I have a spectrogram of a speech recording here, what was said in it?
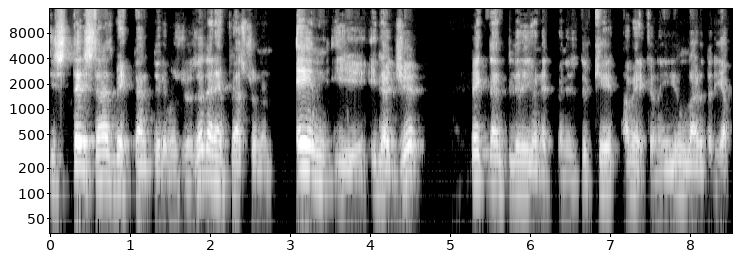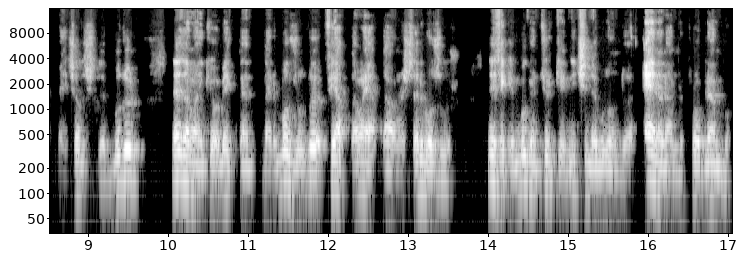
ister istemez beklentileri bozuyor. Zaten enflasyonun en iyi ilacı beklentileri yönetmenizdir ki Amerika'nın yıllardır yapmaya çalıştığı budur. Ne zaman ki o beklentiler bozuldu, fiyatlama davranışları bozulur. Nitekim bugün Türkiye'nin içinde bulunduğu en önemli problem bu.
